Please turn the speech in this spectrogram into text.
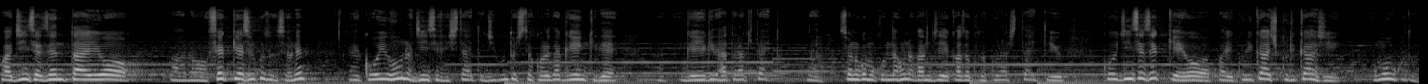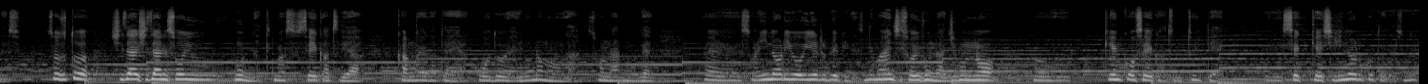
と人生全体をあの設計することですよね。こういうふうな人生にしたいと自分としてはこれだけ元気で現役で働きたいと。その後もこんなふうな感じで家族と暮らしたいというこういう人生設計をやっぱり繰り返し繰り返し思うことです。そうすると次第次第にそういうふうになってきます。生活や考え方や行動やいろんなものがそうなるので、えー、その祈りを入れるべきですね。毎日そういうふうな自分の健康生活について設計し祈ることですね。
